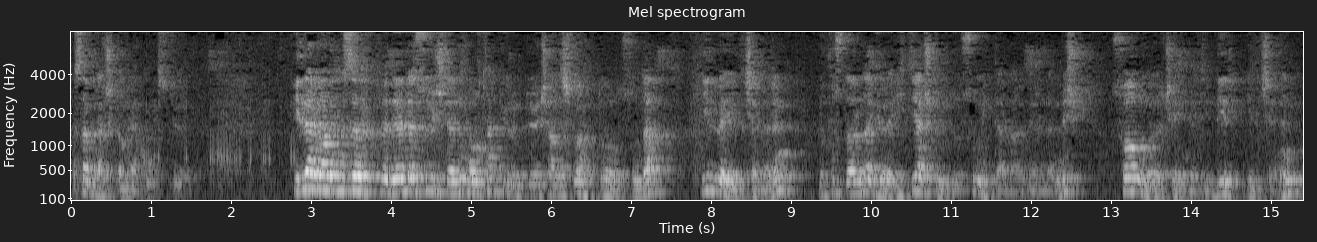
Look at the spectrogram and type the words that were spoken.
kısa bir açıklama yapmak istiyorum. İller Bankası ve Devlet Su İşleri'nin ortak yürüttüğü çalışma doğrultusunda il ve ilçelerin nüfuslarına göre ihtiyaç duyduğu su miktarları belirlenmiş. Sorgun ölçeğindeki bir ilçenin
